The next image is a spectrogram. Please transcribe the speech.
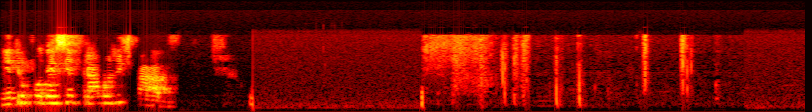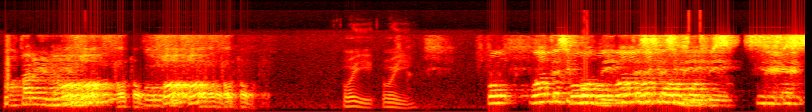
entre o poder central e os estados, Cortaram de novo? Voltou. Voltou? Voltou. Oi, oi. Quando esse poder, quando esse poder, se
